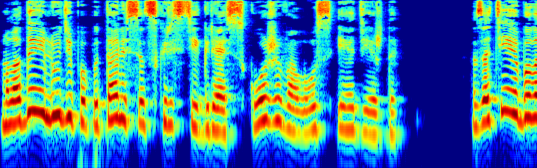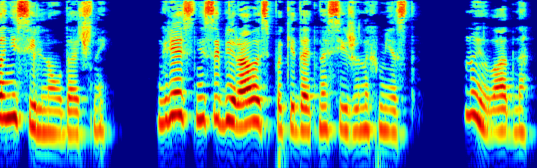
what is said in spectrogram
молодые люди попытались отскрести грязь с кожи, волос и одежды. Затея была не сильно удачной. Грязь не собиралась покидать насиженных мест. Ну и ладно,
